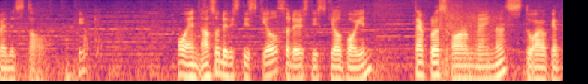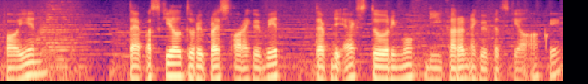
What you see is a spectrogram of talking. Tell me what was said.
pedestal okay oh and also there is this skill so there is this skill point Tap plus or minus to allocate point. Tap a skill to replace or equip it. Tap the X to remove the current equipped skill. Okay.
